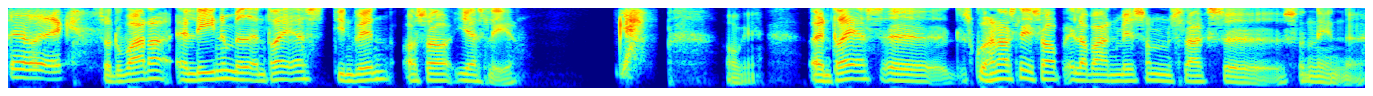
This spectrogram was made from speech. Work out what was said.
det havde jeg ikke. Så du var der alene med Andreas, din ven, og så jeres læger? Ja. Okay. Og Andreas, øh, skulle han også læse op, eller var han med som en slags øh, sådan en... Øh,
